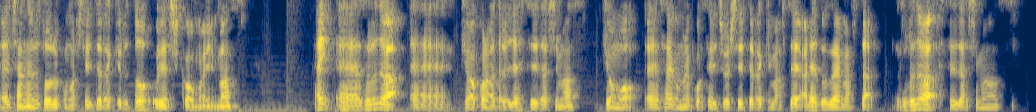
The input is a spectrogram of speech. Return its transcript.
えー、チャンネル登録もしていただけると嬉しく思います。はい、えー、それでは、えー、今日はこの辺りで失礼いたします。今日も、えー、最後までご清聴していただきましてありがとうございました。それでは失礼いたします。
